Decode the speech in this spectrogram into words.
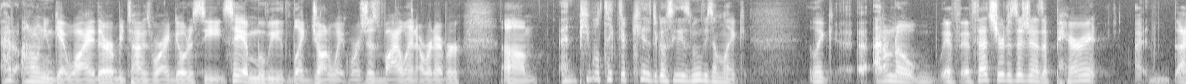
I, don't, I don't even get why. There will be times where I go to see, say, a movie like John Wick, where it's just violent or whatever, um, and people take their kids to go see these movies. I'm like, like I don't know if if that's your decision as a parent. I, I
